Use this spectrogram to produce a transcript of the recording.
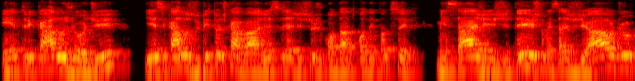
entre Carlos Jordi e esse Carlos Vitor de Carvalho. Esses registros de contato podem tanto ser mensagens de texto, mensagens de áudio,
